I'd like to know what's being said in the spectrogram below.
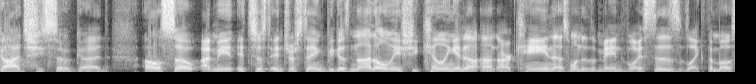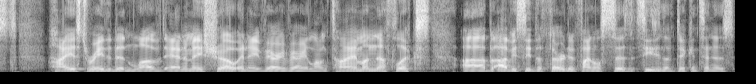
God, she's so good. Also, I mean, it's just interesting because not only is she killing it on Arcane as one of the main voices, like the most highest rated and loved anime show in a very, very long time on Netflix, uh, but obviously the third and final se- season of Dickinson is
